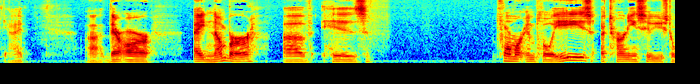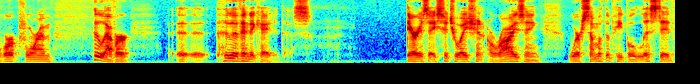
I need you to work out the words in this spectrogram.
Okay. Uh, there are a number of his former employees, attorneys who used to work for him, whoever, uh, who have indicated this. There is a situation arising where some of the people listed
